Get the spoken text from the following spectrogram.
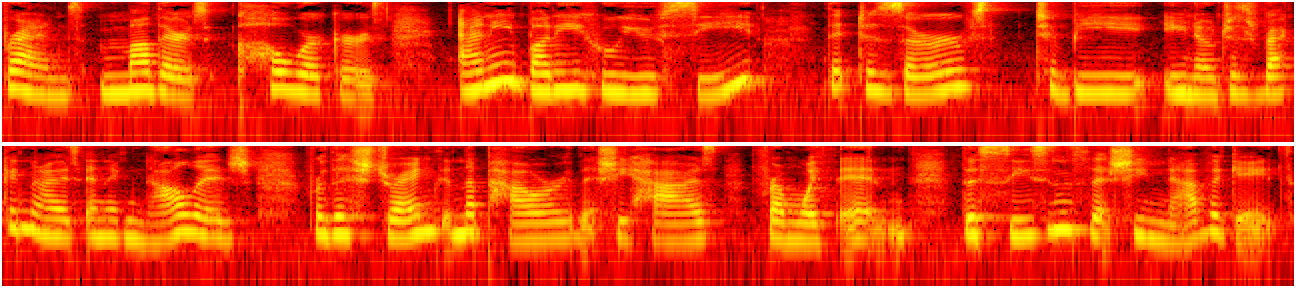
friends, mothers, coworkers, anybody who you see that deserves to be, you know, just recognized and acknowledged for the strength and the power that she has from within, the seasons that she navigates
